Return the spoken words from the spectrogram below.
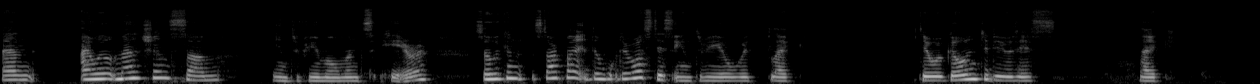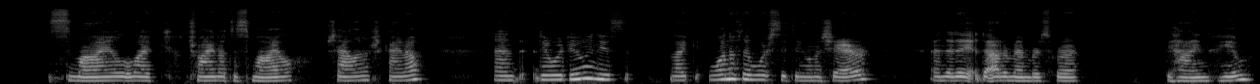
And I will mention some interview moments here. So we can start by the, there was this interview with like they were going to do this like smile, like try not to smile challenge kind of. And they were doing this like one of them were sitting on a chair and the, the other members were behind him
